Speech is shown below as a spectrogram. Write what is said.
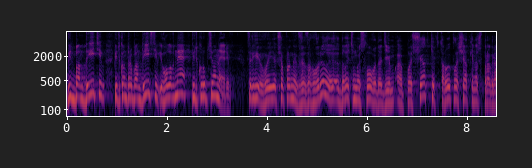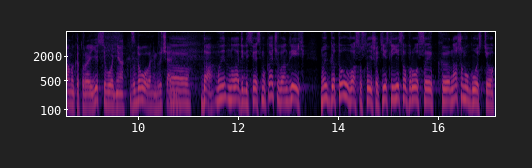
від бандитів, від контрабандистів і головне від корупціонерів. Сергей, вы, якщо про них вже заговорили, давайте мы слово дадим э, площадке, второй площадке нашей программы, которая есть сегодня. З задоволенням, звичайно. Э, да, мы наладили связь с Мукачево. Андрей, мы готовы вас услышать. Если есть вопросы к нашему гостю,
